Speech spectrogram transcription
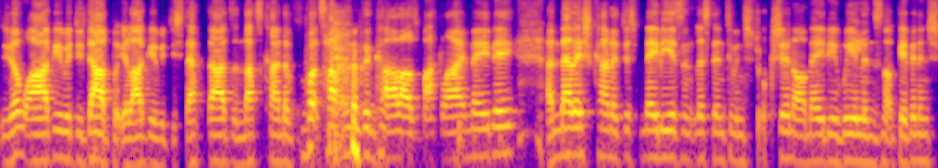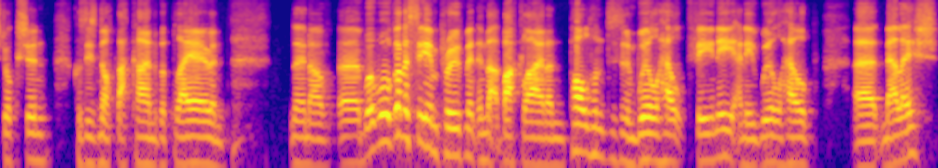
You don't argue with your dad, but you'll argue with your stepdad, and that's kind of what's happened in Carlisle's back line, maybe. And Mellish kind of just maybe isn't listening to instruction, or maybe Whelan's not giving instruction because he's not that kind of a player. And you know, uh, we're, we're going to see improvement in that back line, and Paul Huntington will help Feeney and he will help uh, Mellish.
